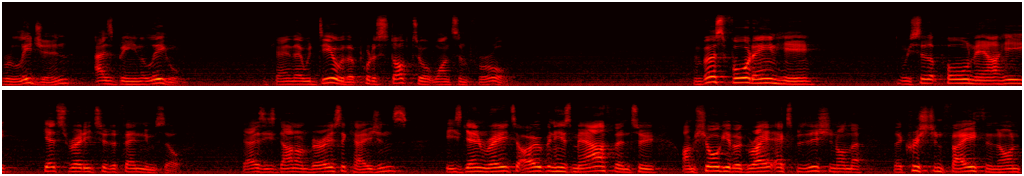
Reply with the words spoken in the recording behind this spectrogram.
religion as being illegal. Okay, and they would deal with it, put a stop to it once and for all. In verse 14 here, we see that Paul now he gets ready to defend himself as he's done on various occasions. He's getting ready to open his mouth and to, I'm sure, give a great exposition on the, the Christian faith and on,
